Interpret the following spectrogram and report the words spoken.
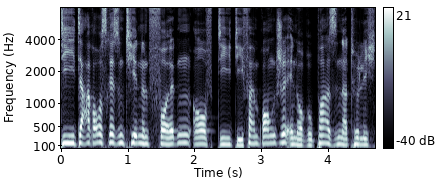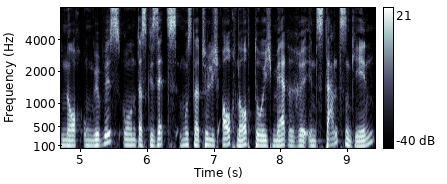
Die daraus resultierenden Folgen auf die DeFi-Branche in Europa sind natürlich noch ungewiss und das Gesetz muss natürlich auch noch durch mehrere Instanzen gehen.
